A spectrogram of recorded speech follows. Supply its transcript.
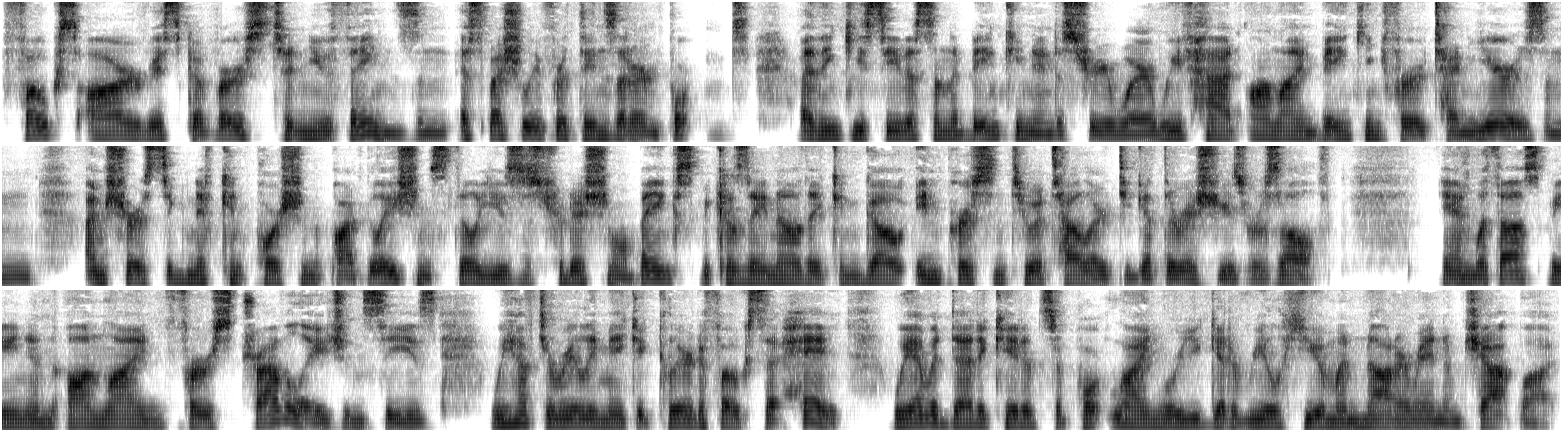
folks are risk averse to new things and especially for things that are important. I think you see this in the banking industry where we've had online banking for 10 years and I'm sure a significant portion of the population still uses traditional banks because they know they can go in person to a teller to get their issues resolved. And with us being an online first travel agencies, we have to really make it clear to folks that, hey, we have a dedicated support line where you get a real human, not a random chatbot.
